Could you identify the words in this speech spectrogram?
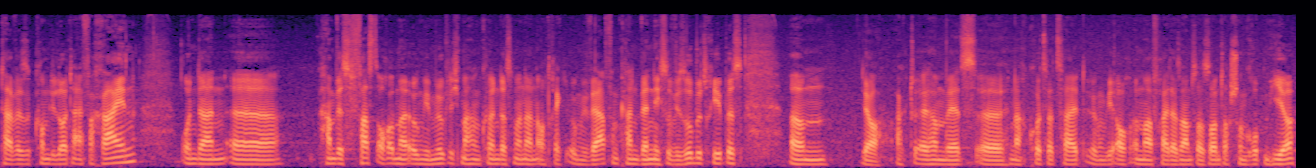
teilweise kommen die Leute einfach rein und dann äh, haben wir es fast auch immer irgendwie möglich machen können, dass man dann auch direkt irgendwie werfen kann, wenn nicht sowieso Betrieb ist. Ähm, ja, aktuell haben wir jetzt äh, nach kurzer Zeit irgendwie auch immer Freitag, Samstag, Sonntag schon Gruppen hier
